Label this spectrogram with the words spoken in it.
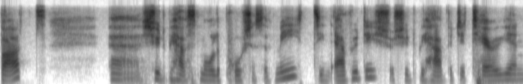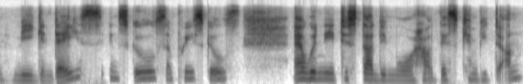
but uh, should we have smaller portions of meat in every dish or should we have vegetarian vegan days in schools and preschools? And we need to study more how this can be done.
